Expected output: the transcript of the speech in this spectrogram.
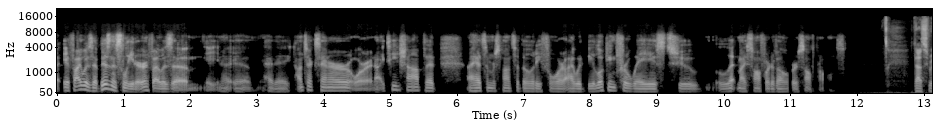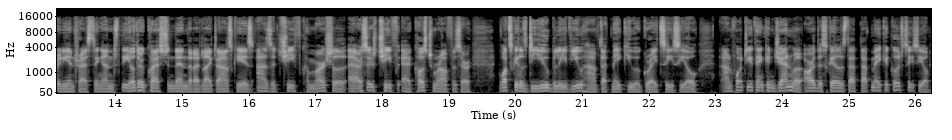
I, if I was a business leader, if I was a, um, you know, uh, had a contact center or an IT shop that I had some responsibility for, I would be looking for ways to let my software developers solve problems. That's really interesting. And the other question then that I'd like to ask you is, as a chief commercial uh, or chief uh, customer officer, what skills do you believe you have that make you a great CCO? And what do you think in general are the skills that that make a good CCO?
